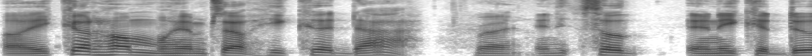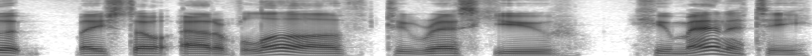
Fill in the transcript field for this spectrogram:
uh, he could humble himself, he could die Right. and so and he could do it based out of love to rescue humanity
